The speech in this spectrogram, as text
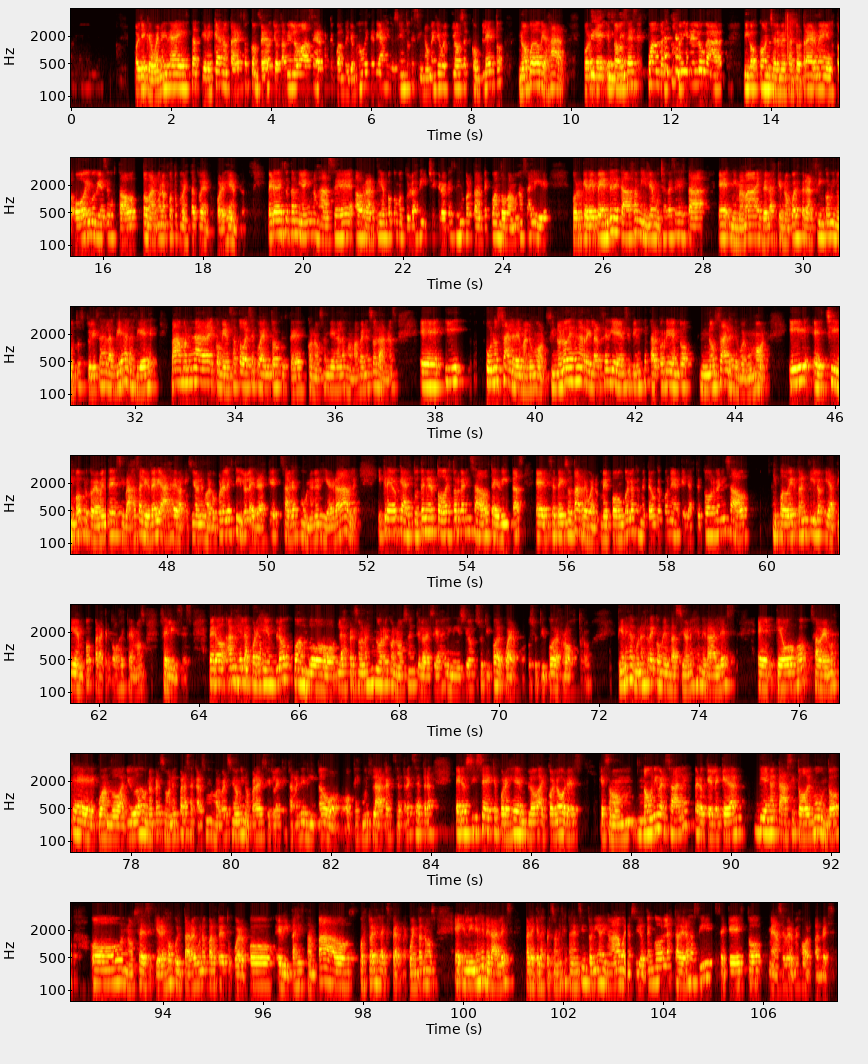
Oye, qué buena idea esta. Tienen que anotar estos consejos. Yo también lo voy a hacer porque cuando yo me voy de viaje, yo siento que si no me llevo el closet completo, no puedo viajar. Porque entonces, cuando estoy en el lugar, digo, concha, me faltó traerme esto, hoy me hubiese gustado tomarme una foto con esta atuendo, por ejemplo. Pero esto también nos hace ahorrar tiempo, como tú lo has dicho, y creo que esto es importante cuando vamos a salir, porque depende de cada familia, muchas veces está, eh, mi mamá es de las que no puede esperar cinco minutos, tú le dices a las 10, a las 10, vámonos nada, y comienza todo ese cuento que ustedes conocen bien a las mamás venezolanas. Eh, y uno sale de mal humor. Si no lo dejan arreglarse bien, si tienes que estar corriendo, no sales de buen humor. Y es chimbo, porque obviamente si vas a salir de viaje, de vacaciones o algo por el estilo, la idea es que salgas con una energía agradable. Y creo que al tú tener todo esto organizado, te evitas el se te hizo tarde. Bueno, me pongo lo que me tengo que poner, que ya esté todo organizado y puedo ir tranquilo y a tiempo para que todos estemos felices. Pero Ángela, por ejemplo, cuando las personas no reconocen, que lo decías al inicio, su tipo de cuerpo o su tipo de rostro, ¿tienes algunas recomendaciones generales? Eh, que ojo, sabemos que cuando ayudas a una persona es para sacar su mejor versión y no para decirle que está rellenita o, o que es muy flaca, etcétera, etcétera. Pero sí sé que, por ejemplo, hay colores que son no universales, pero que le quedan bien a casi todo el mundo. O no sé, si quieres ocultar alguna parte de tu cuerpo, evitas estampados, pues tú eres la experta. Cuéntanos eh, en líneas generales para que las personas que están en sintonía digan, ah, bueno, si yo tengo las caderas así, sé que esto me hace ver mejor, tal vez.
